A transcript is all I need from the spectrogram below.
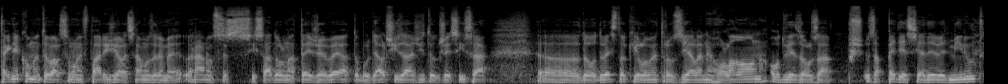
tak nekomentoval som len v Paríži, ale samozrejme ráno si sadol na TGV a to bol ďalší zážitok, že si sa e, do 200 km vzdialeného Lyon odviezol za, za 59 minút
